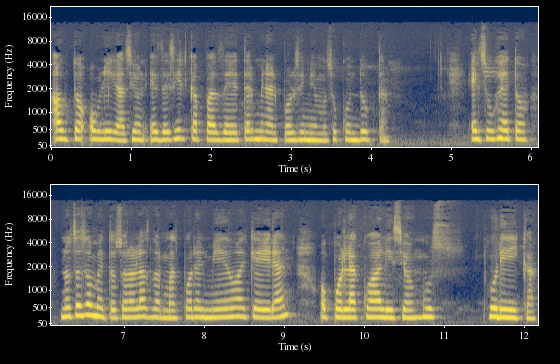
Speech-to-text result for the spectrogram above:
autoobligación, es decir, capaz de determinar por sí mismo su conducta. El sujeto no se somete solo a las normas por el miedo al que irán o por la coalición jurídica,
